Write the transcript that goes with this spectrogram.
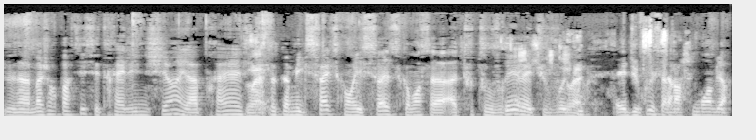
la majeure partie c'est très lynchien et après c'est Ouais. un peu comme X-Files quand X-Files commence à, à tout ouvrir et tu vois tout, et du coup ça, ça. marche moins bien.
